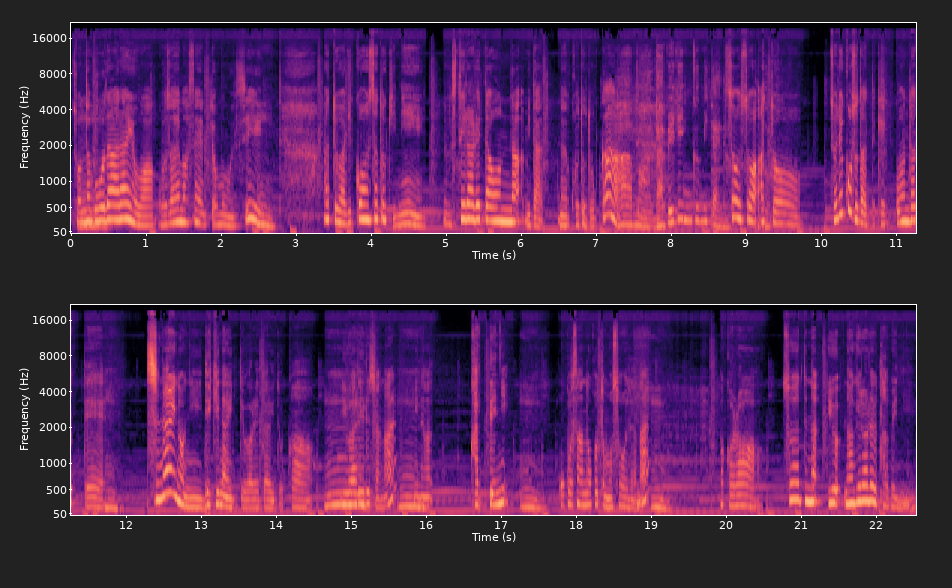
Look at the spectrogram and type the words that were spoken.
そんなボーダーラインはございませんって思うし、うん。あとは離婚した時に捨てられた女みたいなこととかああまあラベリングみたいな。そうそうあとそれこそだって結婚だってしないのにできないって言われたりとかうん。言われるじゃない、うん。みんな勝手に。うん。お子さんのこともそうじゃない？うん。だからそうやってなよ投げられるたびに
